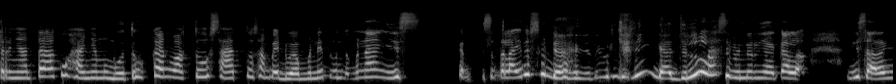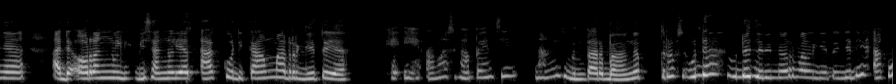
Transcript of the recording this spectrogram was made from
ternyata aku hanya membutuhkan waktu 1 sampai 2 menit untuk menangis setelah itu sudah gitu jadi nggak jelas sebenarnya kalau misalnya ada orang bisa ngelihat aku di kamar gitu ya kayak ih Amas ngapain sih? Nangis bentar banget. Terus udah udah jadi normal gitu. Jadi aku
